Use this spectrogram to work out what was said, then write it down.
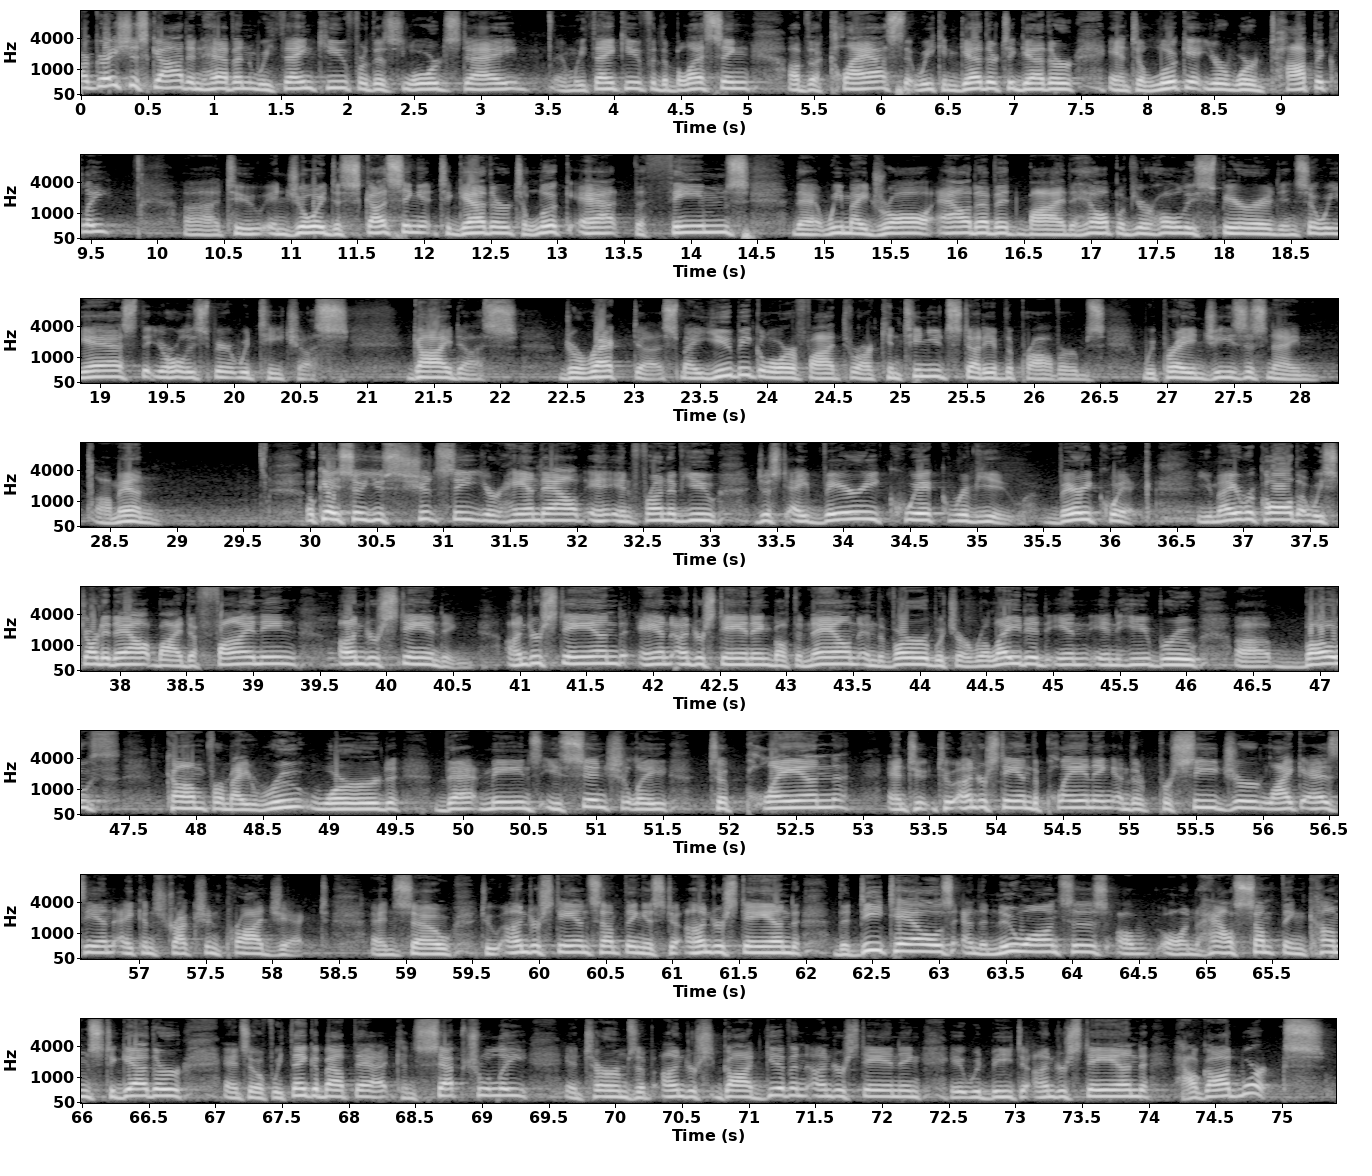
Our gracious God in heaven, we thank you for this Lord's Day, and we thank you for the blessing of the class that we can gather together and to look at your word topically, uh, to enjoy discussing it together, to look at the themes that we may draw out of it by the help of your Holy Spirit. And so we ask that your Holy Spirit would teach us, guide us, direct us. May you be glorified through our continued study of the Proverbs. We pray in Jesus' name. Amen. Okay, so you should see your handout in front of you, just a very quick review. Very quick. You may recall that we started out by defining understanding. Understand and understanding, both the noun and the verb, which are related in, in Hebrew, uh, both come from a root word that means essentially to plan and to, to understand the planning and the procedure, like as in a construction project. And so to understand something is to understand the details and the nuances of, on how something comes together. And so if we think about that conceptually in terms of under, God given understanding, it would be to understand how God works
